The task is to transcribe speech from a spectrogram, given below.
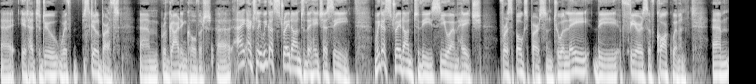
Uh, it had to do with stillbirths. Um, regarding COVID. Uh, I, actually, we got straight on to the HSE. And we got straight on to the CUMH for a spokesperson to allay the fears of Cork women. Um,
